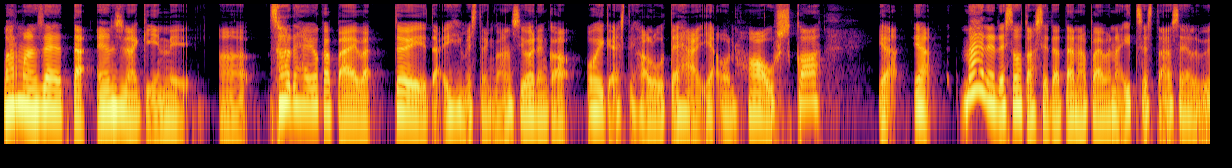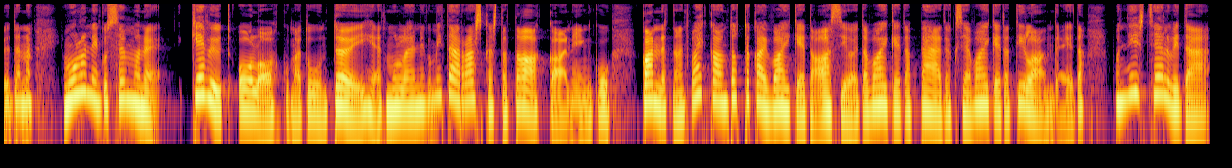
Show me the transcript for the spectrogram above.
Varmaan se, että ensinnäkin niin, äh, saa tehdä joka päivä töitä ihmisten kanssa, joiden kanssa oikeasti haluaa tehdä ja on hauskaa. Ja, ja mä en edes ota sitä tänä päivänä itsestäänselvyytenä. Ja mulla on niinku semmoinen kevyt olo, kun mä tuun töihin, että mulla ei niinku mitään raskasta taakkaa niinku kannettuna. Että vaikka on totta kai vaikeita asioita, vaikeita päätöksiä, vaikeita tilanteita, mutta niistä selvitään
